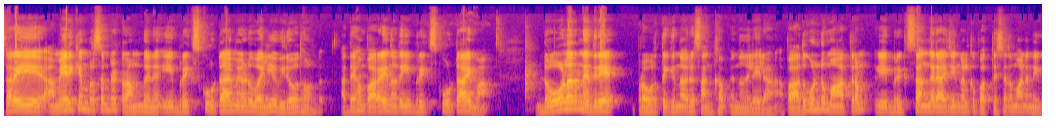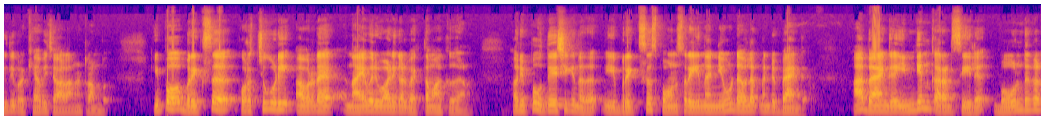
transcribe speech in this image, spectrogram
സാർ ഈ അമേരിക്കൻ പ്രസിഡന്റ് ട്രംപിന് ഈ ബ്രിക്സ് കൂട്ടായ്മയോട് വലിയ വിരോധമുണ്ട്. അദ്ദേഹം പറയുന്നത് ഈ ബ്രിക്സ് കൂട്ടായ്മ ഡോളറിനെതിരെ പ്രവർത്തിക്കുന്ന ഒരു സംഘം എന്ന നിലയിലാണ്. അപ്പോൾ അതുകൊണ്ട് മാത്രം ഈ ബ്രിക്സ് അംഗരാജ്യങ്ങൾക്ക് പത്ത് ശതമാനം നികുതി പ്രഖ്യാപിച്ച ആളാണ് ട്രംപ്. ഇപ്പോൾ ബ്രിക്സ് കുറച്ചുകൂടി അവരുടെ നയപരിപാടികൾ വ്യക്തമാക്കുകയാണ്. അവരിപ്പോൾ ഉദ്ദേശിക്കുന്നത് ഈ ബ്രിക്സ് സ്പോൺസർ ചെയ്യുന്ന ന്യൂ ഡെവലപ്മെന്റ് ബാങ്ക്. ആ ബാങ്ക് ഇന്ത്യൻ കറൻസിയിൽ ബോണ്ടുകൾ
